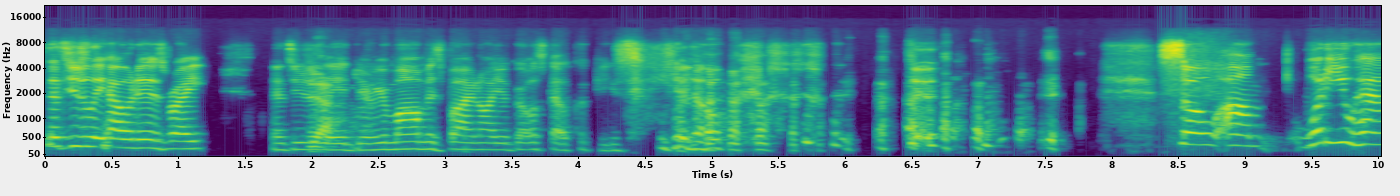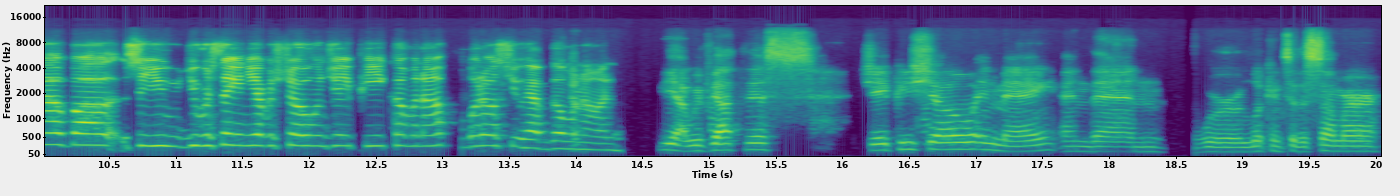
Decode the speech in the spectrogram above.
that's usually how it is, right? It's usually yeah. your, your mom is buying all your Girl Scout cookies, you know. so um what do you have uh so you you were saying you have a show in jp coming up what else you have going on yeah, we've got this JP show in May, and then we're looking to the summer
